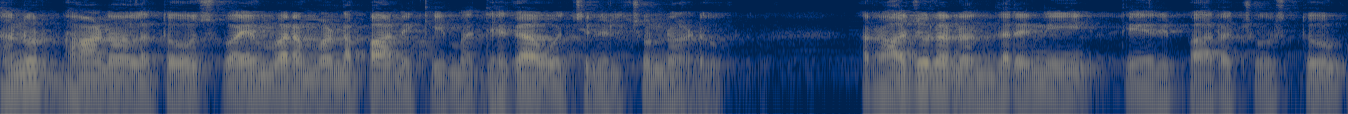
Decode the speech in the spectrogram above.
ధనుర్బాణాలతో స్వయంవర మండపానికి మధ్యగా వచ్చి నిల్చున్నాడు. రాజులనందరినీ తేరిపార చూస్తూ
